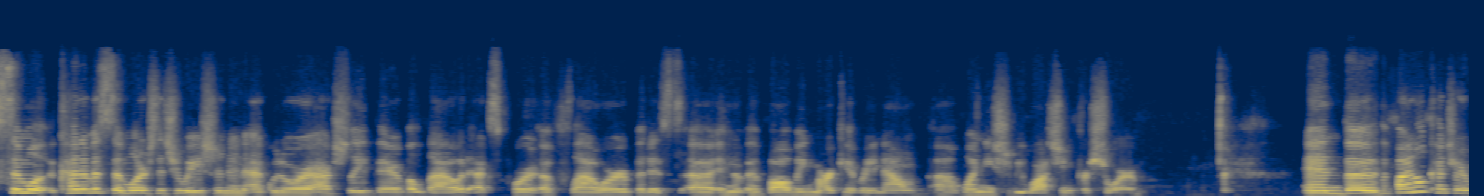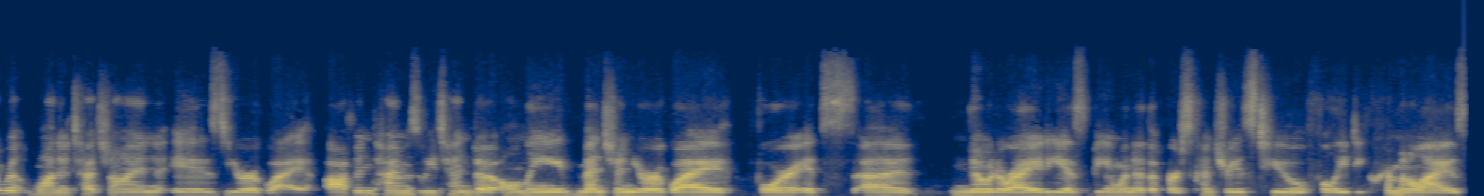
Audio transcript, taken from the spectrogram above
Similar kind of a similar situation in ecuador. Actually they've allowed export of flower but it's uh, an evolving market right now uh, one you should be watching for sure. And the, the final country i want to touch on is uruguay. Oftentimes we tend to only mention uruguay for its uh, notoriety as being one of the first countries to fully decriminalize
